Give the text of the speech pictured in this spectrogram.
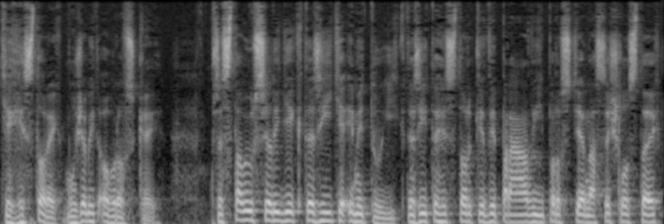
těch historek může být obrovský. Představuju si lidi, kteří tě imitují, kteří ty historky vypráví prostě na sešlostech.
